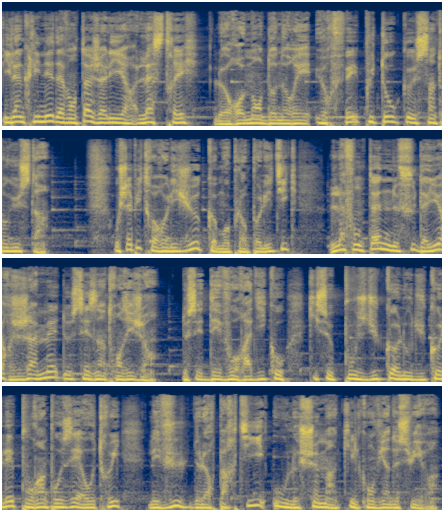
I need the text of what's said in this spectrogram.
Il inclinait davantage à lire L'Astrée, le roman d'Honoré Urfé, plutôt que Saint-Augustin. Au chapitre religieux comme au plan politique, La Fontaine ne fut d'ailleurs jamais de ces intransigeants, de ces dévots radicaux qui se poussent du col ou du collet pour imposer à autrui les vues de leur parti ou le chemin qu'il convient de suivre.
